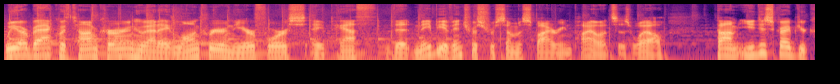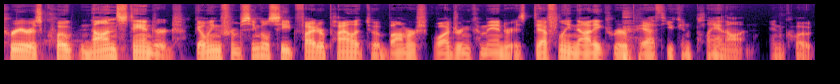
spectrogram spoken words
We are back with Tom Curran, who had a long career in the Air Force, a path that may be of interest for some aspiring pilots as well. Tom, you described your career as, quote, non standard. Going from single seat fighter pilot to a bomber squadron commander is definitely not a career path you can plan on, end quote.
